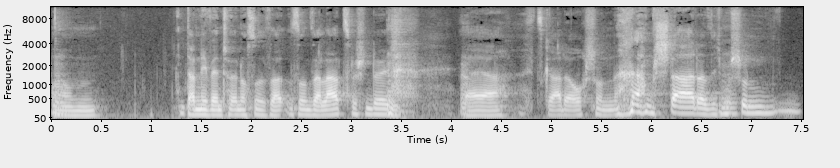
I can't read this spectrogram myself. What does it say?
Ähm, dann eventuell noch so, so ein Salat zwischendurch. ja, ja, jetzt gerade auch schon am Start. Also ich muss mhm. schon ein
